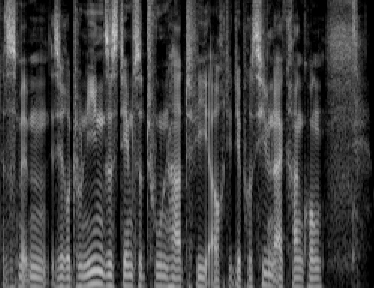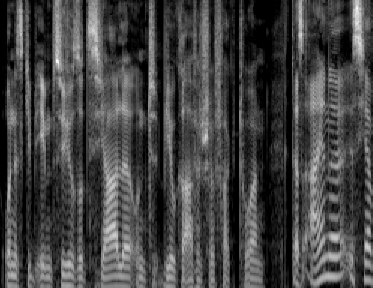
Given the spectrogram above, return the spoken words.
dass es mit dem Serotoninsystem zu tun hat, wie auch die depressiven Erkrankungen. Und es gibt eben psychosoziale und biografische Faktoren. Das eine ist ja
